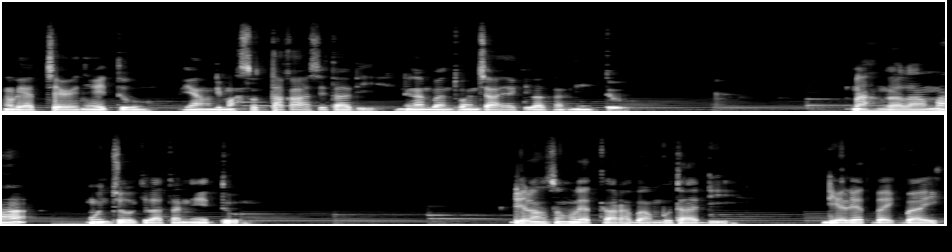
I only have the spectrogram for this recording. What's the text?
ngelihat ceweknya itu yang dimaksud Takahashi tadi dengan bantuan cahaya kilatannya itu. Nah, nggak lama muncul kilatannya itu. Dia langsung ngeliat ke arah bambu tadi. Dia lihat baik-baik.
